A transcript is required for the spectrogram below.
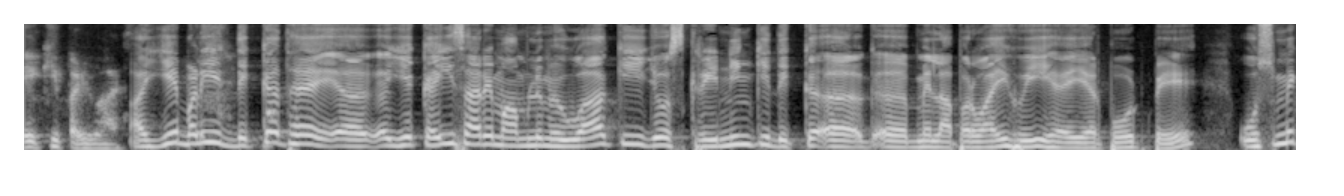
एक ही परिवार ये बड़ी दिक्कत है ये कई सारे मामलों में हुआ कि जो स्क्रीनिंग की दिक्कत में लापरवाही हुई है एयरपोर्ट पे उसमें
